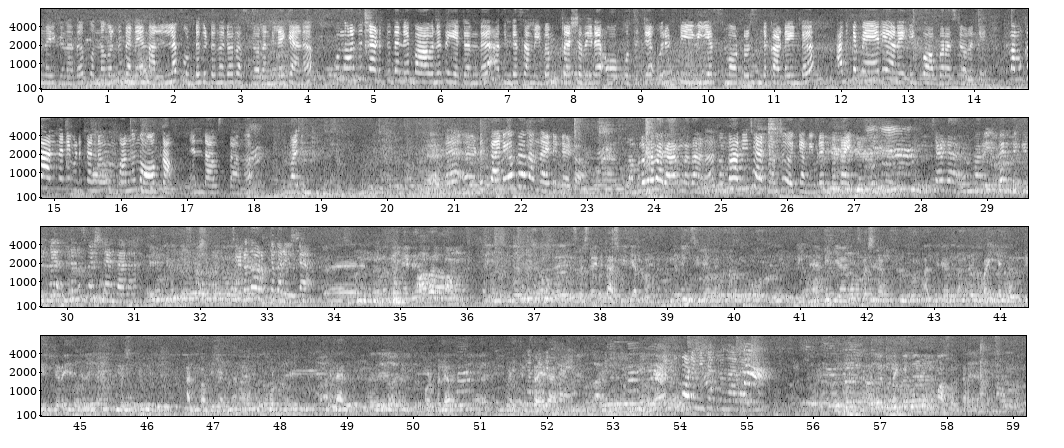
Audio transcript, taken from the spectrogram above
വന്നിരിക്കുന്നത്. കുന്നംകുളത്ത് തന്നെ നല്ല ഫുഡ് കിട്ടുന്ന ഒരു റെസ്റ്റോറന്റിലേക്കാണ് കുന്നംകുളത്തിന്റെ അടുത്ത് തന്നെ ഭാവന തിയേറ്റർ ഉണ്ട്. അതിന്റെ സമീപം ട്രഷറിയുടെ ഓപ്പോസിറ്റ് ഒരു ടി വി എസ് മോട്ടോഴ്സിന്റെ കടയുണ്ട്. അതിന്റെ മേലെയാണ് ഈ കോപ്പർ റെസ്റ്റോറന്റ് നമുക്ക് ആദ്യം തന്നെ ഇവിടെ തന്നെ വന്ന് നോക്കാം. എന്താ അവസ്ഥ എന്ന് വരും. ഡിസൈനിങ് ഒക്കെ നന്നായിട്ടുണ്ട് കേട്ടോ. നമ്മളിവിടെ വരാറുള്ളതാണ്. ഈ ചേട്ടനോട് ചോദിക്കാം ഇവിടെ എന്തൊക്കെ ഐറ്റംസ് ഉണ്ട് ചേട്ടാ പറയൂ ഇവിടെ എന്തൊക്കെ ഇന്ന് ഇന്നത്തെ സ്പെഷ്യൽ എന്താണ് ചേട്ടൻ ഉറക്കെ പറയൂ കേട്ടാ സ്പെഷ്യലായിട്ട് കാശ്മീരി അൽഫാമാണ് പിന്നെ ബിരിയാണി സ്പെഷ്യലാണ് അത് ബിരിയാണി നമ്മൾ ഫ്രൈ അല്ല ഗ്രില്ലഡ് ചെയ്തിട്ട് സ്പെഷ്യൽ അൽഫാം ബിരിയാണി കൊടുക്കും എല്ലാവർക്കും അത് കുഴപ്പമില്ല ഐറ്റംസ് ആയ കാരണം പിന്നെ മാസം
